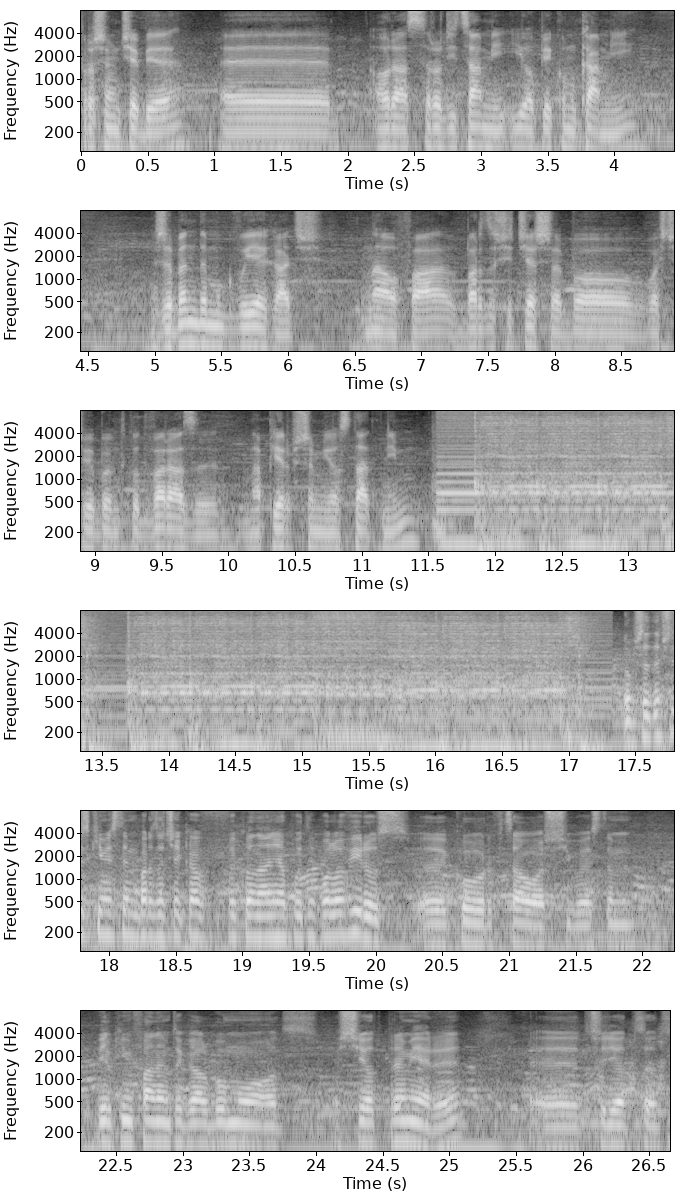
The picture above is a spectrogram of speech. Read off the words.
proszę Ciebie, e, oraz rodzicami i opiekunkami, że będę mógł wyjechać na OFA. Bardzo się cieszę, bo właściwie byłem tylko dwa razy, na pierwszym i ostatnim. No przede wszystkim jestem bardzo ciekaw wykonania płyty Polowirus y, Kur w całości, bo jestem wielkim fanem tego albumu od, właściwie od premiery, y, czyli od, od,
